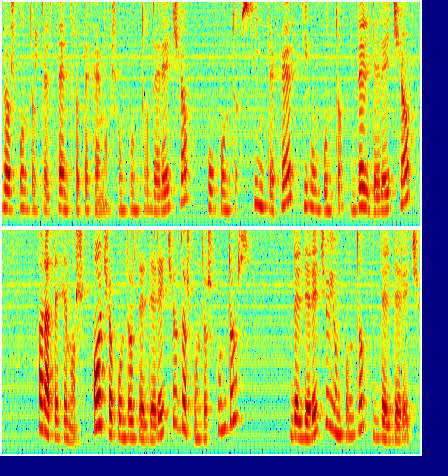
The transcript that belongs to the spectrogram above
los puntos del centro tejemos un punto derecho, un punto sin tejer y un punto del derecho. Ahora tejemos 8 puntos del derecho, dos puntos juntos del derecho y un punto del derecho.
